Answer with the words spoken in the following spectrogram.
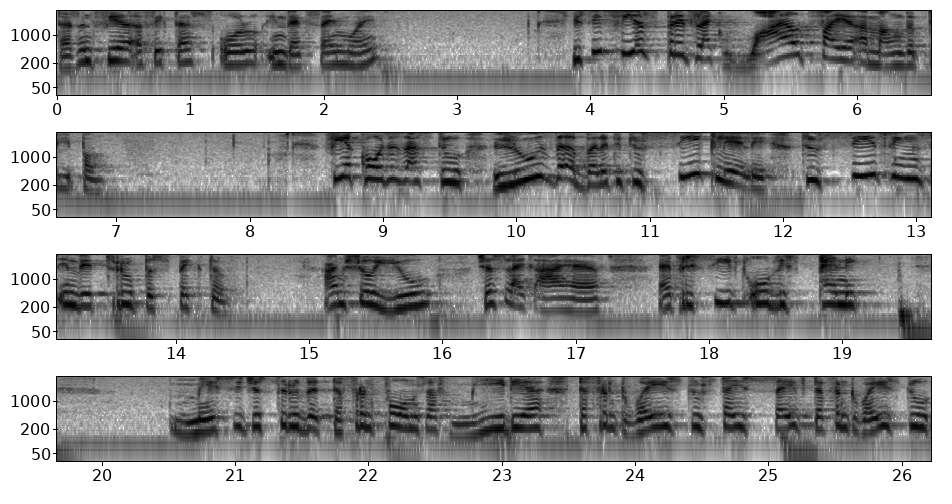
Doesn't fear affect us all in that same way? You see, fear spreads like wildfire among the people. Fear causes us to lose the ability to see clearly, to see things in their true perspective. I'm sure you, just like I have, have received all these panic messages through the different forms of media, different ways to stay safe, different ways to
